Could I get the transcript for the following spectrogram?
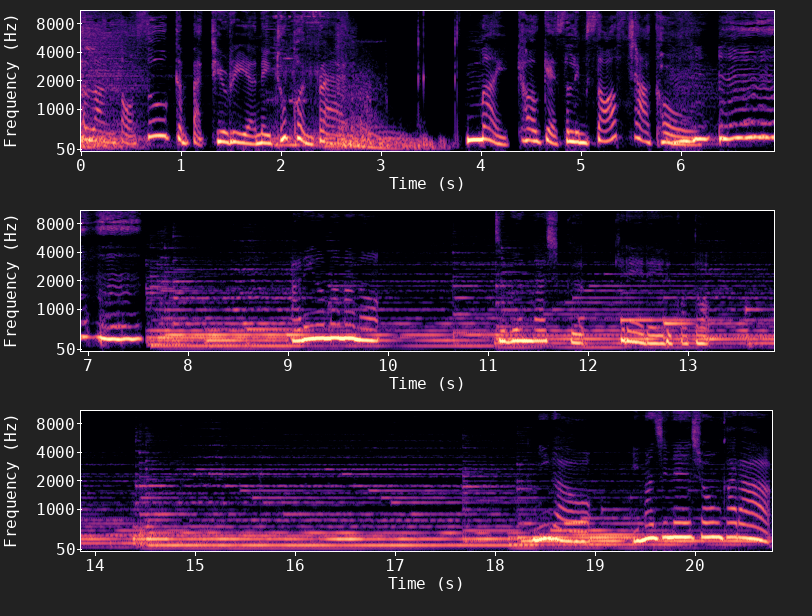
พลังต่อสู้กับแบคทีเรียในทุกผลแปร ใหม่ Colgate Slim Soft Charcoal ありのままの自分らしく綺麗でいること2顔イマジネーションカラー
